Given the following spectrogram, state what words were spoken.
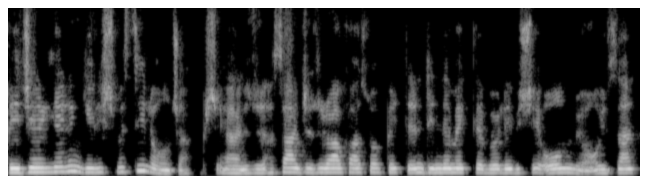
becerilerin gelişmesiyle olacak bir şey. Yani sadece zürafa sohbetlerini dinlemekle böyle bir şey olmuyor. O yüzden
